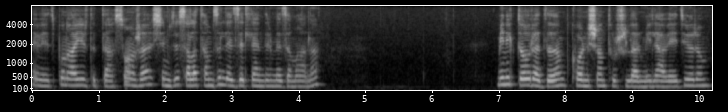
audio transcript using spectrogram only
Evet bunu ayırdıktan sonra şimdi salatamızı lezzetlendirme zamanı. Minik doğradığım kornişon turşularımı ilave ediyorum.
